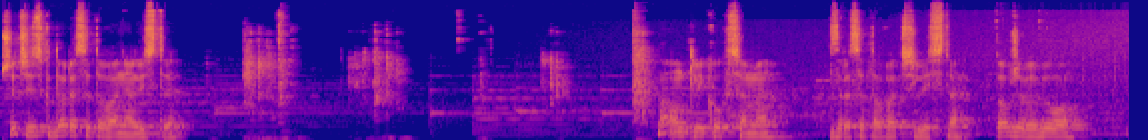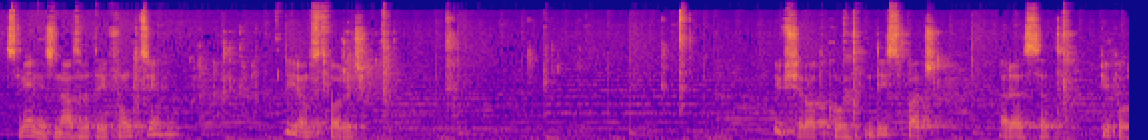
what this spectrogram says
przycisk do resetowania listy. Na on kliku chcemy zresetować listę. Dobrze by było zmienić nazwę tej funkcji i ją stworzyć. I w środku dispatch reset people.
